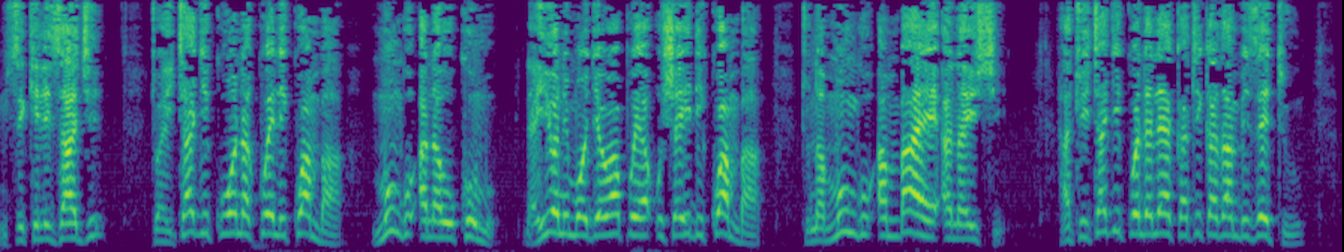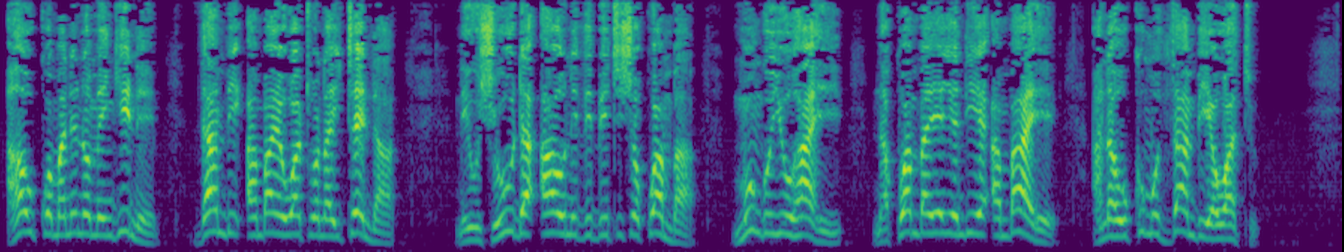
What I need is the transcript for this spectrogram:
Msikilizaji twahitaji kuona kweli kwamba mungu ana hukumu na hiyo ni mojawapo ya ushahidi kwamba tuna mungu ambaye anaishi. Hatuhitaji kuendelea katika dhambi zetu au kwa maneno mengine dhambi ambayo watu wanaitenda ni ushuhuda au ni thibitisho kwamba mungu yu hai na kwamba yeye ndiye ambaye anahukumu dhambi ya watu.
